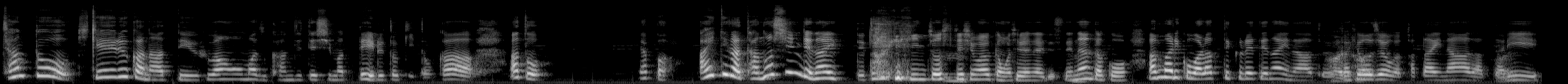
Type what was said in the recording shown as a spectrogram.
ちゃんと聞けるかなっていう不安をまず感じてしまっている時とか、あと、やっぱ相手が楽しんでないって時緊張してしまうかもしれないですね。うんなんかこう、あんまりこう笑ってくれてないなというか、はいはい表情が硬いなだったり、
